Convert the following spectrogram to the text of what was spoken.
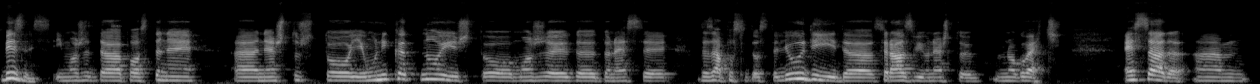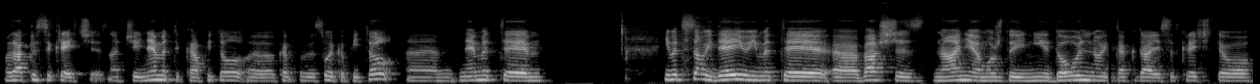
biznis i može da postane uh, nešto što je unikatno i što može da donese, da zaposli dosta ljudi i da se razviju nešto mnogo veće. E sada, um, odakle se kreće? Znači, nemate kapital, uh, kap, svoj kapital, um, nemate imate samo ideju, imate uh, vaše znanje, a možda i nije dovoljno i tako dalje. Sad krećete o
